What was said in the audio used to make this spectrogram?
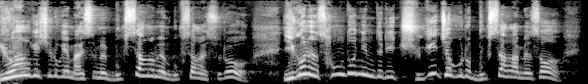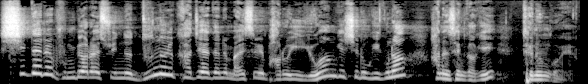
요한계시록의 말씀을 묵상하면 묵상할수록 이거는 성도님들이 주기적으로 묵상하면서 시대를 분별할 수 있는 눈을 가져야 되는 말씀이 바로 이 요한계시록이구나 하는 생각이 드는 거예요.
